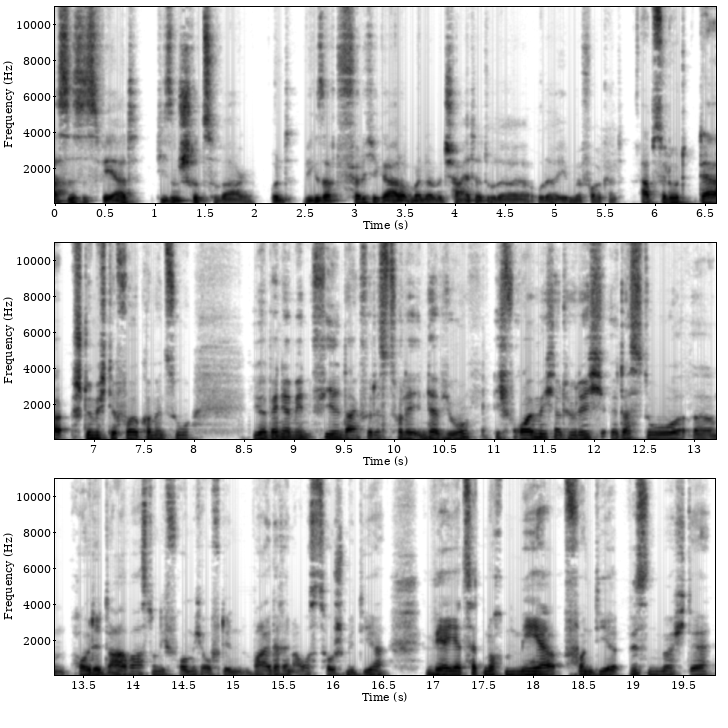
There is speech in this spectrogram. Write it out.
das ist es wert, diesen Schritt zu wagen. Und wie gesagt, völlig egal, ob man damit scheitert oder, oder eben Erfolg hat. Absolut, da stimme ich dir vollkommen zu. Lieber Benjamin, vielen Dank für das tolle Interview. Ich freue mich natürlich, dass du ähm, heute da warst und ich freue mich auf den weiteren Austausch mit dir. Wer jetzt halt noch mehr von dir wissen möchte,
